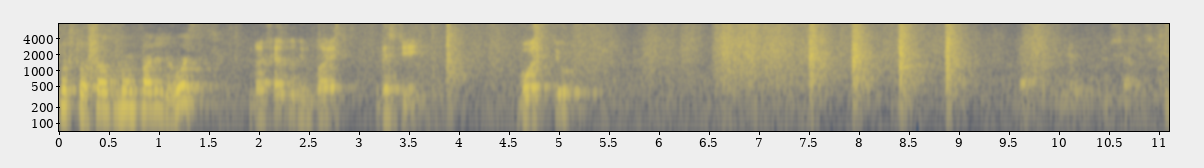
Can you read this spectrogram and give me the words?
Ну что, сейчас будем парить гость. Да, сейчас будем парить гостей. Гостю. Так, я эти перчаточки.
